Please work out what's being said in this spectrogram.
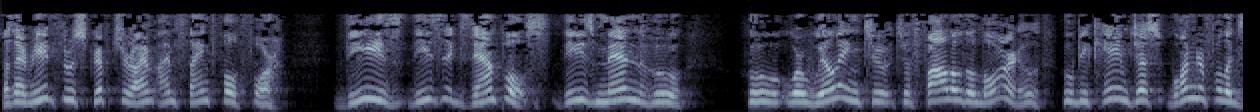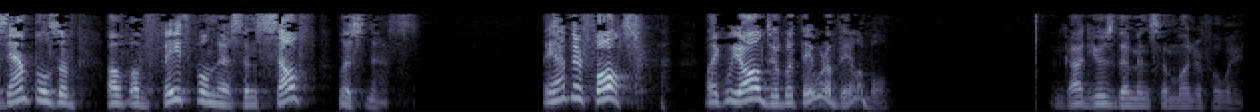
So as I read through Scripture, I'm, I'm thankful for these, these examples, these men who, who were willing to, to follow the Lord, who, who became just wonderful examples of, of, of faithfulness and selflessness. They had their faults, like we all do, but they were available. And God used them in some wonderful ways.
